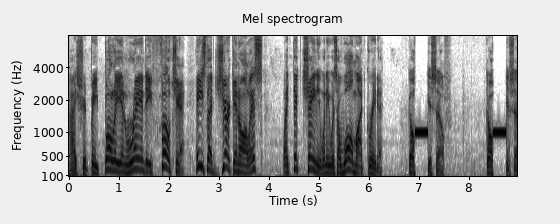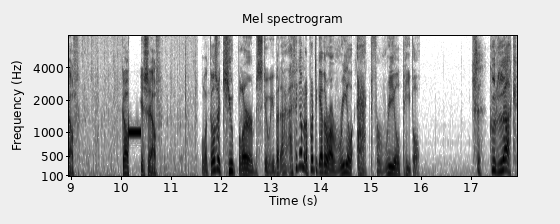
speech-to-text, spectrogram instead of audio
I should be bullying Randy Fulcher. He's the jerk in all this. Like Dick Cheney when he was a Walmart greeter. Go f yourself. Go f yourself. Go yourself. Look, those are cute blurbs, Stewie, but I, I think I'm going to put together a real act for real people. Good luck.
